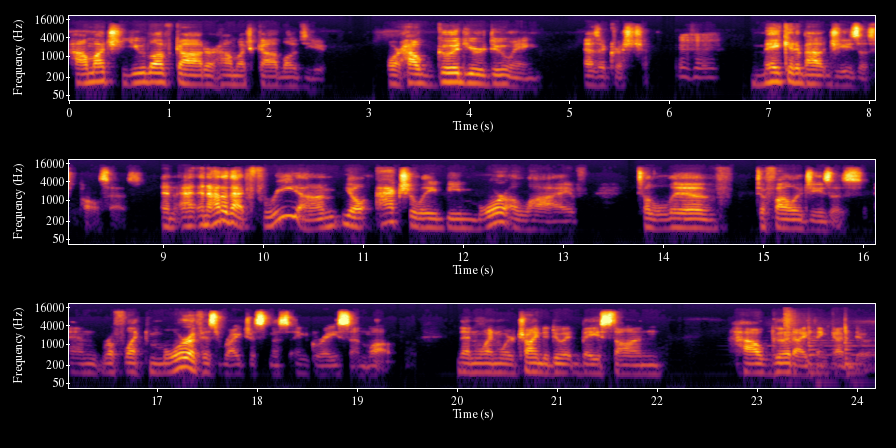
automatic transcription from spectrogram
how much you love God or how much God loves you or how good you're doing as a Christian. Mm-hmm. Make it about Jesus, Paul says. And, and out of that freedom, you'll actually be more alive to live to follow Jesus and reflect more of his righteousness and grace and love than when we're trying to do it based on how good I think I'm doing.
